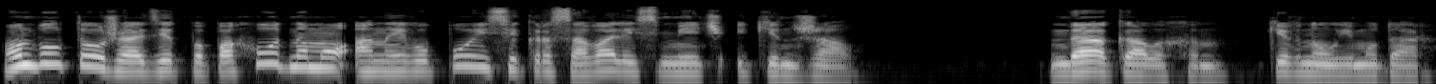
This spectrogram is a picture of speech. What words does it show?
Он был тоже одет по-походному, а на его поясе красовались меч и кинжал. «Да, Калахан, кивнул ему Дар.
